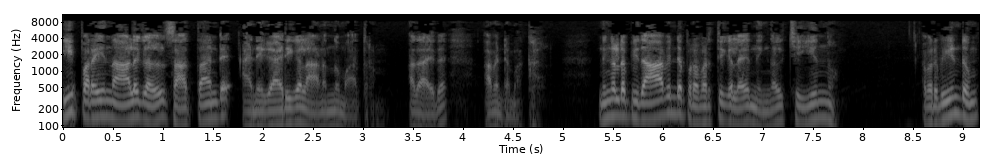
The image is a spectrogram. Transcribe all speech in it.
ഈ പറയുന്ന ആളുകൾ സാത്താന്റെ അനുകാരികളാണെന്നു മാത്രം. അതായത് അവന്റെ മക്കൾ. നിങ്ങളുടെ പിതാവിന്റെ പ്രവർത്തികളെ നിങ്ങൾ ചെയ്യുന്നു. അവർ വീണ്ടും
